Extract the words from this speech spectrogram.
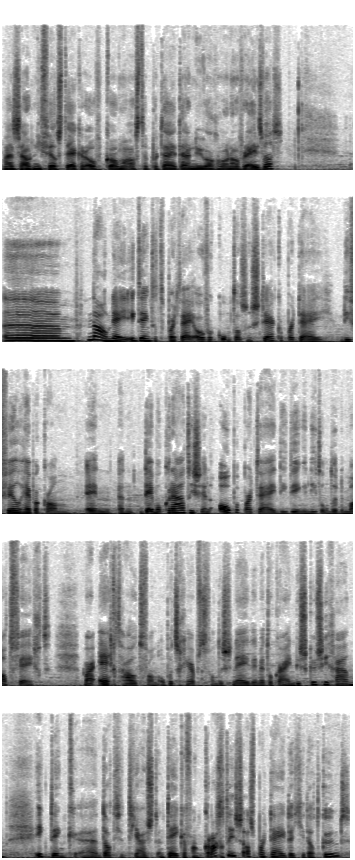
Maar zou het niet veel sterker overkomen als de partij het daar nu al gewoon over eens was? Ehm, nou nee, ik denk dat de partij overkomt als een sterke partij... die veel hebben kan. En een democratische en open partij die dingen niet onder de mat veegt... maar echt houdt van op het scherpst van de snede met elkaar in discussie gaan. Ik denk uh, dat het juist een teken van kracht is als partij dat je dat kunt.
